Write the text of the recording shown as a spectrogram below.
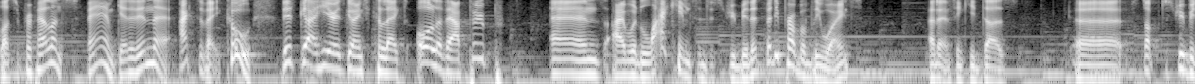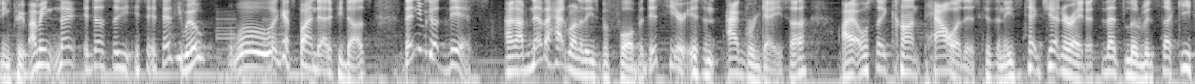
lots of propellants. Bam, get it in there. Activate. Cool. This guy here is going to collect all of our poop and I would like him to distribute it, but he probably won't. I don't think he does. Uh, stop distributing poop. I mean, no, it does. It says he will. Well, I guess find out if he does. Then you've got this, and I've never had one of these before, but this here is an aggregator. I also can't power this because it needs a tech generator, so that's a little bit sucky.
